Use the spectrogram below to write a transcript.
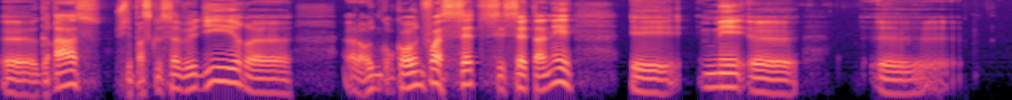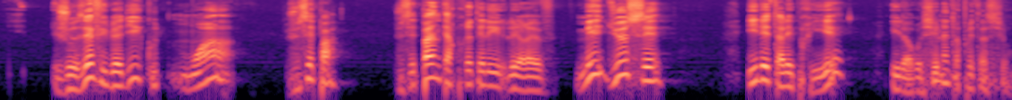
grasses, je ne sais pas ce que ça veut dire. alors, encore une fois, sept, c'est sept années, et, mais euh, Joseph, il lui a dit, écoute, moi, je ne sais pas. Je ne sais pas interpréter les, rêves. Mais Dieu sait. Il est allé prier, il a reçu l'interprétation.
